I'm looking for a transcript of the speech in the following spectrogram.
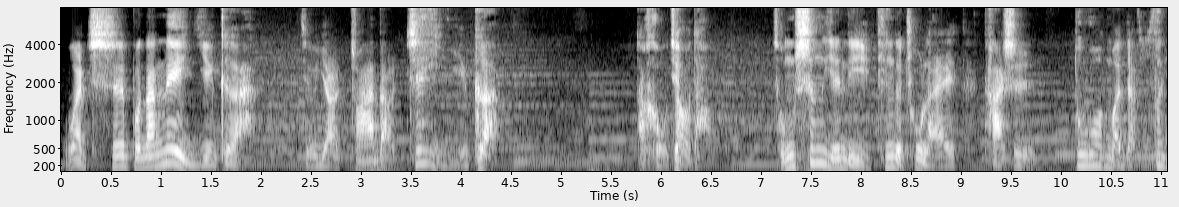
我吃不到那一个，就要抓到这一个！他吼叫道，从声音里听得出来，他是多么的愤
